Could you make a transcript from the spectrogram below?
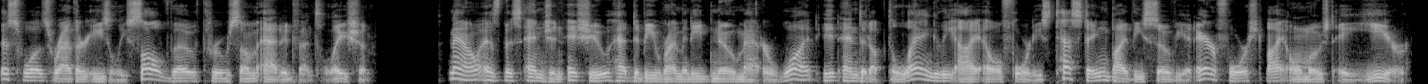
This was rather easily solved, though, through some added ventilation. Now, as this engine issue had to be remedied no matter what, it ended up delaying the IL-40's testing by the Soviet Air Force by almost a year.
